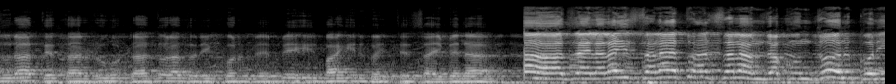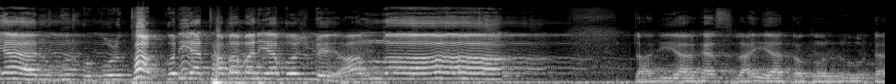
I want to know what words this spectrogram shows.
জোড়াতে তার রুহটা দৌড়াদৌড়ি করবে, বেহির বাহির হইতে চাইবে না। আসসালাম যখন জোর করিয়া রুহুর উপর থপ করিয়া থাবা মারিয়া বসবে, আল্লাহ! টানিয়া হেসলাইয়া তখন রুহটা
